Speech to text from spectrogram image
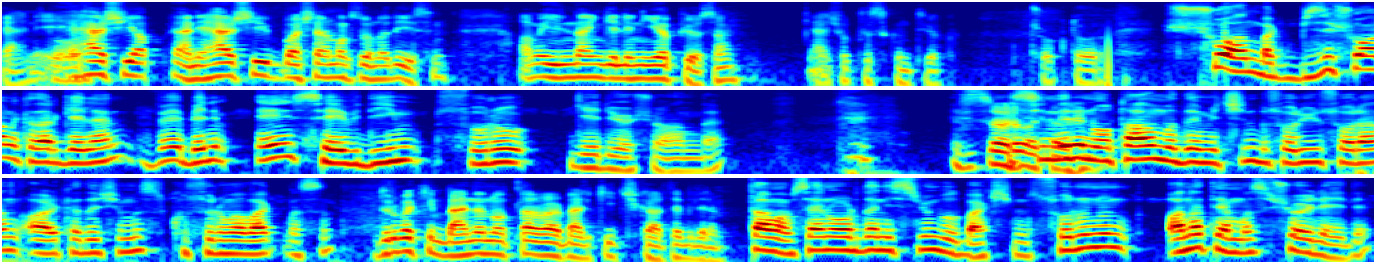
Yani Doğru. her şeyi yap yani her şeyi başarmak zorunda değilsin. Ama elinden geleni yapıyorsan yani çok da sıkıntı yok. Çok doğru. Şu an bak bize şu ana kadar gelen ve benim en sevdiğim soru geliyor şu anda. Sor İsimleri bakalım. not almadığım için bu soruyu soran arkadaşımız kusuruma bakmasın. Dur bakayım bende notlar var belki çıkartabilirim. Tamam sen oradan ismi bul bak şimdi. Sorunun ana teması şöyleydi.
